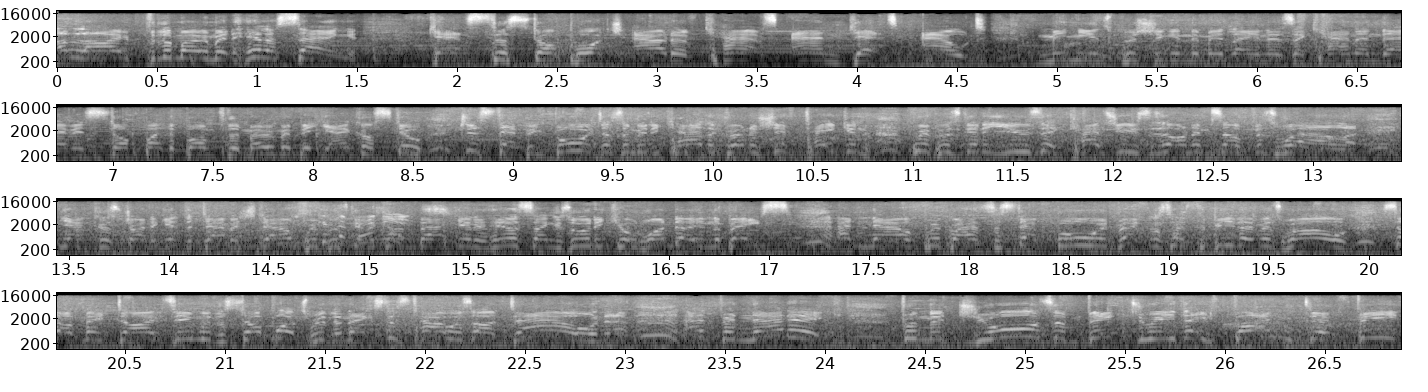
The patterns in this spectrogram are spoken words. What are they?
alive for the moment? Hylissang gets the stopwatch out of Caps and gets out. Minions pushing in the mid lane. There's a cannon there. It's stopped by the bomb for the moment, but Jankos still just stepping forward. Doesn't really care. The chrono shift taken. Ripper's going to use it. Caps uses it on himself as well. Jankos trying to get the damage down. Look at going to come back in, and Hylissang has already killed Wunder in the base. And now Ripper has to step forward. Rekkles has to be there as well. Selfmade dives in with the stopwatch, but the Nexus towers are down. And Fnatic, from the jaws of victory, they find defeat.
